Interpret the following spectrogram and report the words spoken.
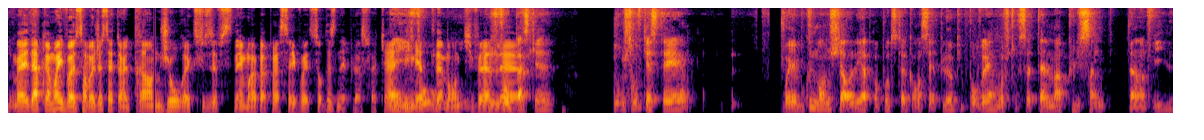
Mais d'après moi, il va, ça va juste être un 30 jours exclusif cinéma, puis après ça, il va être sur Disney+. Fait qu'à la Ben, il limite, faut, le monde il- qui veut Il faut parce que. je trouve- Je trouve que c'était. Je voyais beaucoup de monde chialer à propos de ce concept-là, puis pour vrai, moi je trouve ça tellement plus simple dans la vie. Là.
